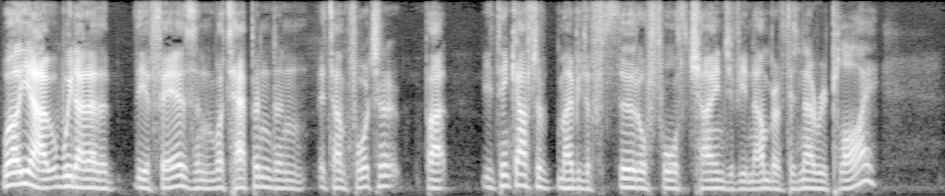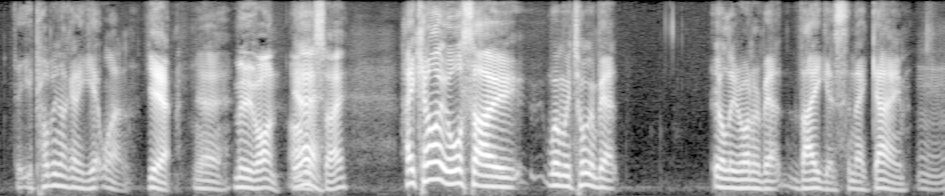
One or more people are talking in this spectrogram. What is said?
Well, you know, we don't know the, the affairs and what's happened, and it's unfortunate, but you'd think after maybe the third or fourth change of your number, if there's no reply, that you're probably not going to get one. Yeah. Yeah. Move on, I would say. Hey, can I also, when we're talking about earlier on about Vegas and that game, Mm-hmm.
